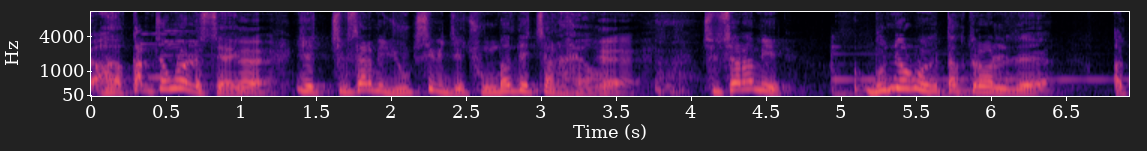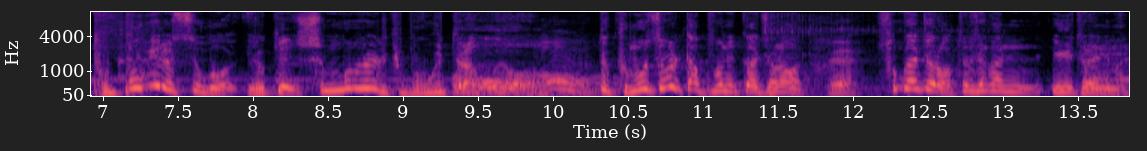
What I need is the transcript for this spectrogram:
아, 깜짝 놀랐어요. 네. 이제 집사람이 60 이제 중반 됐잖아요. 예. 집사람이 문 열고 딱 들어갔는데 아, 돋보기를 쓰고 이렇게 신문을 이렇게 보고 있더라고요. 근데 그 모습을 딱 보니까 저는 예. 순간적으로 어떤 생각이 들었냐면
